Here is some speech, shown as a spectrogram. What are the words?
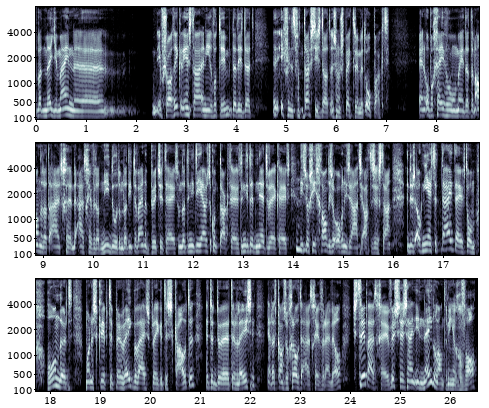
wat een beetje mijn. Uh, zoals ik erin sta, in ieder geval Tim, dat is dat. Ik vind het fantastisch dat zo'n spectrum het oppakt. En op een gegeven moment dat een ander dat uitge de uitgever dat niet doet, omdat hij te weinig budget heeft, omdat hij niet de juiste contact heeft, niet het netwerk heeft, mm. niet zo'n gigantische organisatie achter zich staan. En dus ook niet eens de tijd heeft om 100 manuscripten per week bij wijze van spreken te scouten, te, te lezen. Ja, dat kan zo'n grote uitgeverij wel. Stripuitgevers, ze zijn in Nederland in ieder geval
